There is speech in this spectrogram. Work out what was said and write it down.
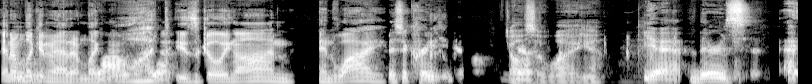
And I'm Mhm. looking at it I'm like Wow. what is Yeah. going on and why? It's a crazy demo. Also, why? Yeah. Yeah, there's. I-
